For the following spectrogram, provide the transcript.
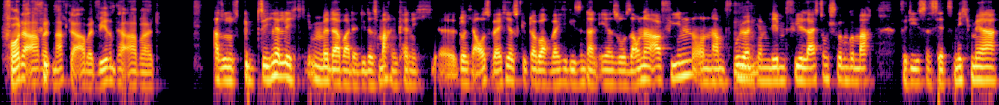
Vor der Arbeit, nach der Arbeit, während der Arbeit? Also es gibt sicherlich Mitarbeiter, die das machen, kenne ich äh, durchaus welche. Es gibt aber auch welche, die sind dann eher so saunaaffin und haben früher in mhm. ihrem Leben viel Leistungsschwimmen gemacht. Für die ist es jetzt nicht mehr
